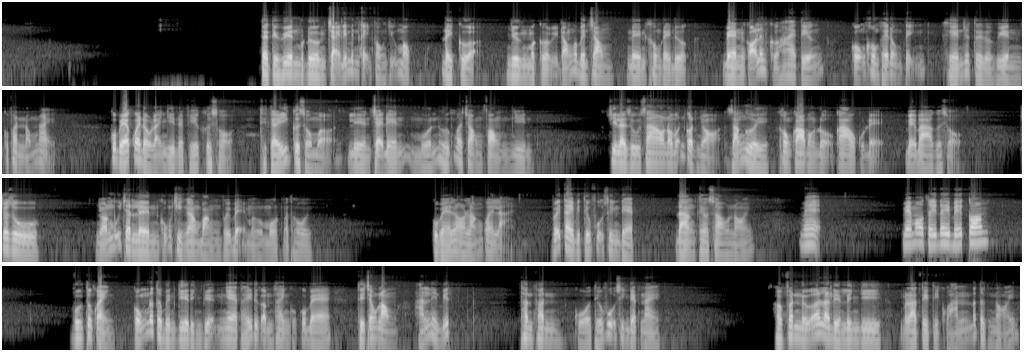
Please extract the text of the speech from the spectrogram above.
Tề Tiểu Huyên một đường chạy đến bên cạnh phòng chữ mộc, đẩy cửa, nhưng mà cửa bị đóng ở bên trong nên không đẩy được. Bèn gõ lên cửa hai tiếng, cũng không thấy động tĩnh, khiến cho Từ tiểu Huyên có phần nóng nảy. Cô bé quay đầu lại nhìn về phía cửa sổ, thì thấy cửa sổ mở, liền chạy đến muốn hướng vào trong phòng nhìn. Chỉ là dù sao nó vẫn còn nhỏ, dáng người không cao bằng độ cao của đệ bệ ba cửa sổ. Cho dù nhón mũi chân lên cũng chỉ ngang bằng với bệ mà một mà thôi. Cô bé lo lắng quay lại, vẫy tay với thiếu phụ xinh đẹp đang theo sau nói Mẹ, mẹ mau tới đây bế con. Vương Tông Cảnh cũng đã từ bên kia đình viện nghe thấy được âm thanh của cô bé, thì trong lòng hắn liền biết thân phận của thiếu phụ xinh đẹp này. Hợp phân nữa là Điền Linh Nhi mà là tỷ tỷ quán đã từng nói.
